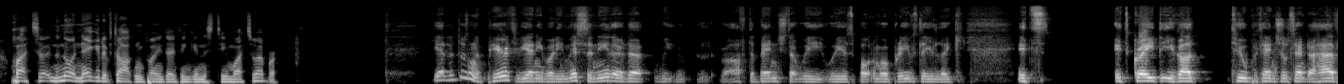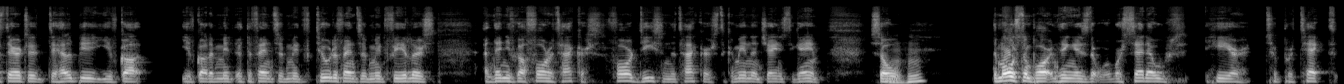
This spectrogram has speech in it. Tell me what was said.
What's no negative talking point, I think, in this team whatsoever. Yeah, there doesn't appear to be anybody missing either that we off the bench that we we have spoken about previously. Like it's it's great that you got two potential centre halves there to, to help you. You've got you've got a mid a defensive mid two defensive midfielders, and then you've got four attackers, four decent attackers to come in and change the game. So Mhm. the most important thing is that we're we're set out here to protect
